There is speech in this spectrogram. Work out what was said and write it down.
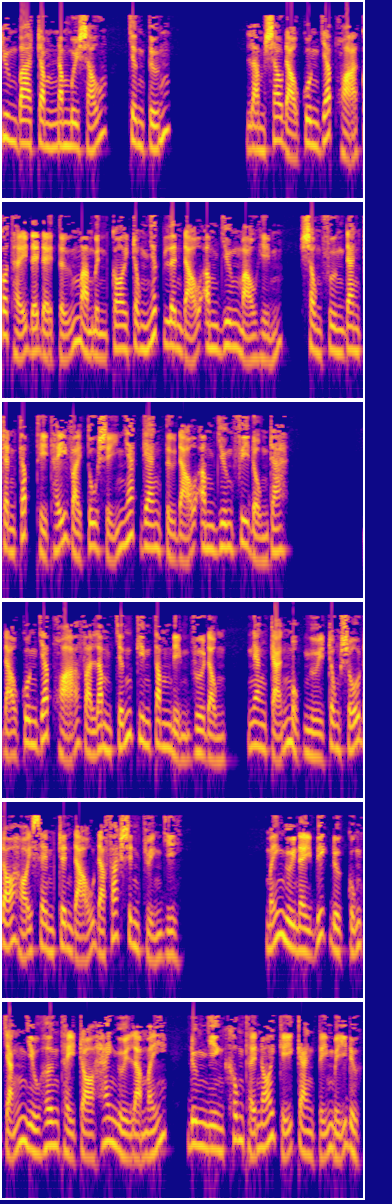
Chương 356, Chân tướng Làm sao đạo quân giáp hỏa có thể để đệ tử mà mình coi trong nhất lên đảo âm dương mạo hiểm, song phương đang tranh cấp thì thấy vài tu sĩ nhát gan từ đảo âm dương phi động ra. Đạo quân giáp hỏa và lâm chấn kim tâm niệm vừa động, ngăn cản một người trong số đó hỏi xem trên đảo đã phát sinh chuyện gì. Mấy người này biết được cũng chẳng nhiều hơn thầy trò hai người là mấy, đương nhiên không thể nói kỹ càng tỉ mỉ được.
